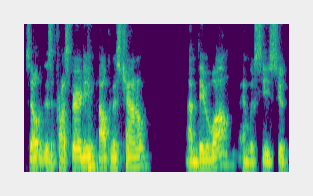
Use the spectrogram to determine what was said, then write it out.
So this is a Prosperity Alchemist channel. I'm David Wong, and we'll see you soon.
